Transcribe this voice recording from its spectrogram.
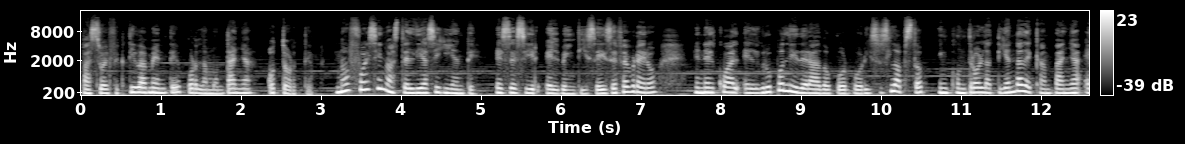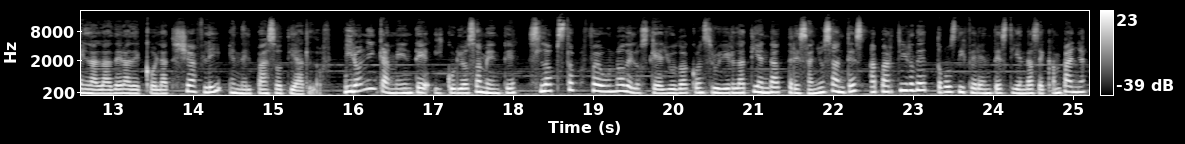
pasó efectivamente por la montaña Otorte. No fue sino hasta el día siguiente, es decir, el 26 de febrero, en el cual el grupo liderado por Boris Slopstop encontró la tienda de campaña en la ladera de Kolat Shafli en el paso Diatlov. Irónicamente y curiosamente, Slopstop fue uno de los que ayudó a construir la tienda tres años antes a partir de dos diferentes tiendas de campaña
